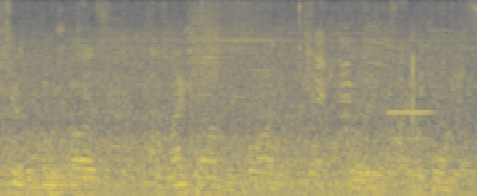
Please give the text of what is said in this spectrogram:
give the Coast nice round of applause for their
